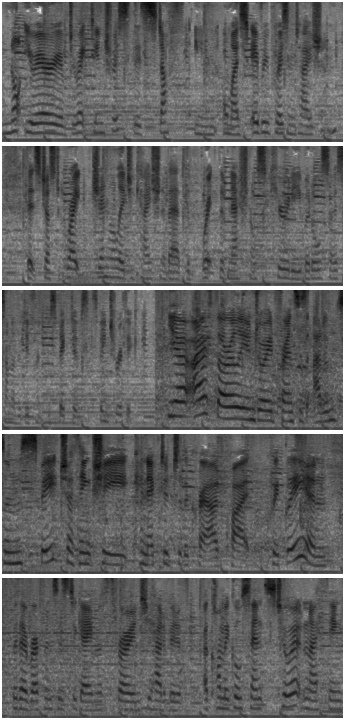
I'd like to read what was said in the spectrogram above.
not your area of direct interest, there's stuff in almost every presentation that's just great general education about the breadth of national security, but also some of the different perspectives. It's been terrific. Yeah, I thoroughly enjoyed Frances Adamson's speech. I think she connected to the crowd quite quickly, and with her references to Game of Thrones, she had a bit of a comical sense to it. And I think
